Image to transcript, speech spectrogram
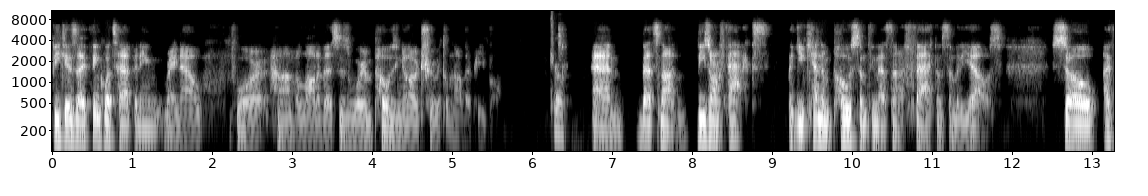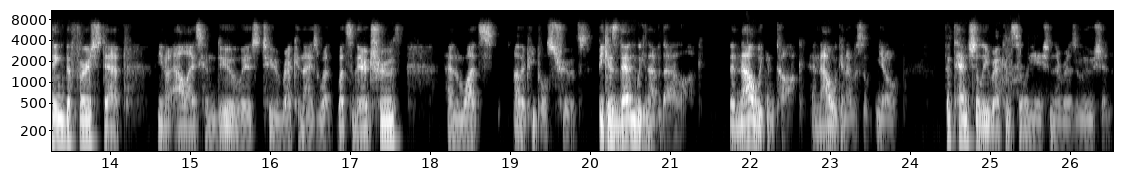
because I think what's happening right now for um, a lot of us is we're imposing our truth on other people. True. And that's not; these aren't facts. Like you can't impose something that's not a fact on somebody else. So I think the first step, you know, allies can do is to recognize what what's their truth and what's other people's truths, because then we can have a dialogue. Then now we can talk, and now we can have a you know potentially reconciliation and resolution.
